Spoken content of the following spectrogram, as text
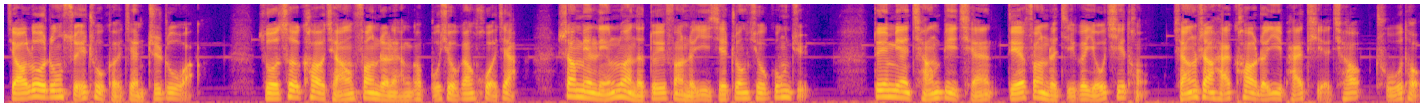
角落中随处可见蜘蛛网。左侧靠墙放着两个不锈钢货架，上面凌乱地堆放着一些装修工具。对面墙壁前叠放着几个油漆桶，墙上还靠着一排铁锹、锄头、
